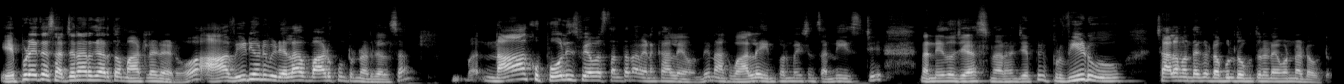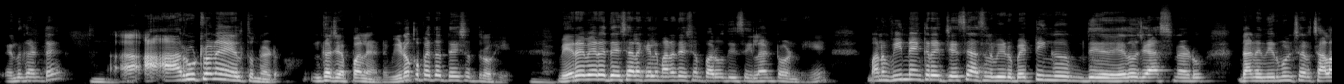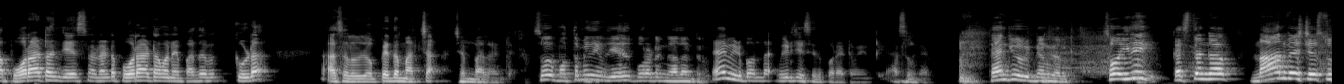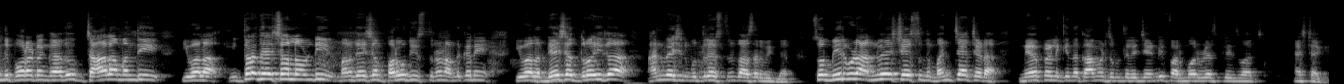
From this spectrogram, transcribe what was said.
ఎప్పుడైతే సజ్జనార్ గారితో మాట్లాడాడో ఆ వీడియోని వీడు ఎలా వాడుకుంటున్నాడు తెలుసా? నాకు పోలీస్ వ్యవస్థ అంతా నా వెనకాలే ఉంది. నాకు వాళ్ళే ఇన్ఫర్మేషన్స్ అన్నీ ఇచ్చి నన్ను ఏదో చేస్తున్నారు అని చెప్పి ఇప్పుడు వీడు చాలా మంది దగ్గర డబ్బులు దొబ్బుతున్నాడు ఏమన్నా డౌట్. ఎందుకంటే ఆ రూట్లోనే వెళ్తున్నాడు. ఇంకా చెప్పాలి అంటే వీడొక పెద్ద దేశద్రోహి. వేరే వేరే దేశాలకు వెళ్ళి మన దేశం పరువు తీసి ఇలాంటి వాడిని మనం వీడిని ఎంకరేజ్ చేసి అసలు వీడు బెట్టింగ్ ఏదో చేస్తున్నాడు. దాన్ని నిర్మూలించడానికి చాలా పోరాటం చేస్తున్నాడు. అంటే పోరాటం అనే పదం కూడా అసలు పెద్ద మచ్చ చెప్పాలంటే. సో మొత్తం మీద ఈయన చేసేది పోరాటం కాదంటారు? ఏ వీడు బొంద వీడు చేసేది పోరాటం ఏంటి? అసలు కాదు. థ్యాంక్ యూ విజ్ఞాన్ గారు. సో ఇది ఖచ్చితంగా నాన్ వేస్ట్ చేస్తుంది పోరాటం కాదు. చాలా మంది ఇవాళ ఇతర దేశాల్లో ఉండి మన దేశం పరువు తీస్తున్నాడు అందుకని ఇవాళ దేశ ద్రోహిగా అన్వేషణ ముద్రేస్తుంది దాసరి విజ్ఞాన్. సో మీరు కూడా అన్వేష్ చేస్తుంది మంచా చెడ. మీ అభిప్రాయాల కింద కామెంట్స్ తెలియజేయండి. For more videos please watch hashtag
